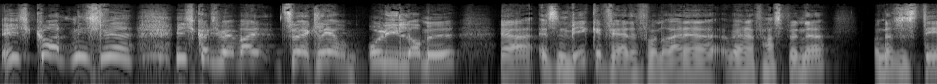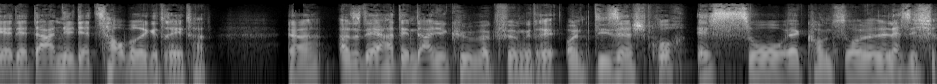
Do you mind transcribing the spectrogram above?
Ich konnte nicht mehr. Ich konnte nicht mehr, weil zur Erklärung, Uli Lommel, ja, ist ein Weggefährte von Rainer Werner Fassbinder und das ist der, der Daniel der Zauberer gedreht hat. Ja, also der hat den Daniel Kühlberg-Film gedreht. Und dieser Spruch ist so, er kommt so lässig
